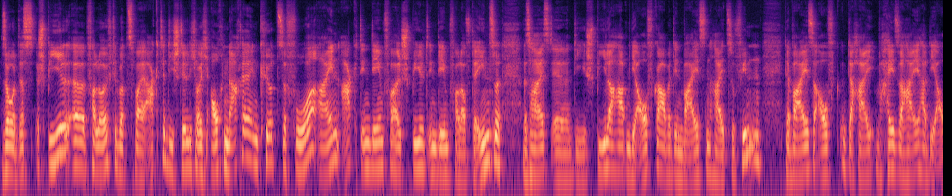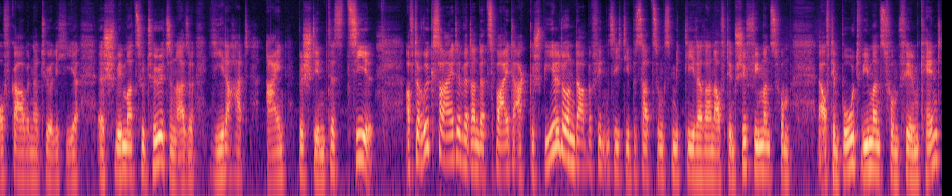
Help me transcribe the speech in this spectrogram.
So, das Spiel äh, verläuft über zwei Akte, die stelle ich euch auch nachher in Kürze vor. Ein Akt in dem Fall spielt in dem Fall auf der Insel. Das heißt, äh, die Spieler haben die Aufgabe, den weißen Hai zu finden. Der weiße, auf, der Hai, weiße Hai hat die Aufgabe natürlich hier, äh, Schwimmer zu töten. Also jeder hat ein bestimmtes Ziel. Auf der Rückseite wird dann der zweite Akt gespielt und da befinden sich die Besatzungsmitglieder dann auf dem Schiff, wie man es vom, äh, auf dem Boot, wie man es vom Film kennt.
